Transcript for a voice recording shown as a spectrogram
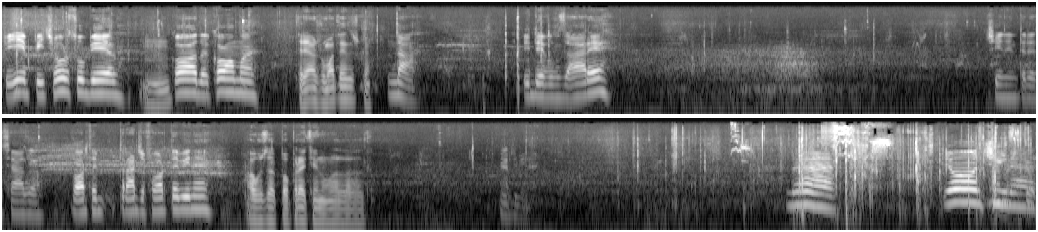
Pie picior sub el, Mhm. coadă, comă, Trei ani jumate zici că? da. E de vânzare. Cine interesează? Foarte, trage foarte bine. Auzi-l pe prietenul ălalt. Merge bine. Da. Ioncine!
